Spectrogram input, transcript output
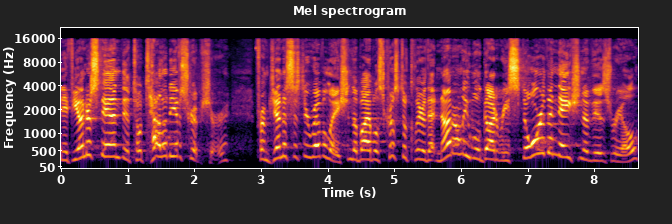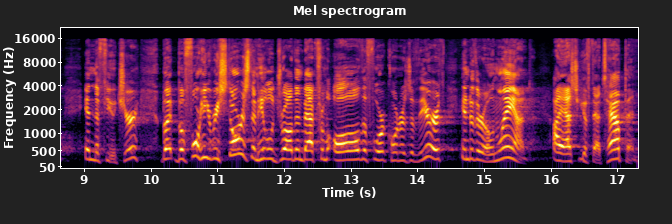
And if you understand the totality of Scripture, from Genesis to Revelation, the Bible is crystal clear that not only will God restore the nation of Israel in the future, but before He restores them, He will draw them back from all the four corners of the earth into their own land. I ask you if that's happened.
